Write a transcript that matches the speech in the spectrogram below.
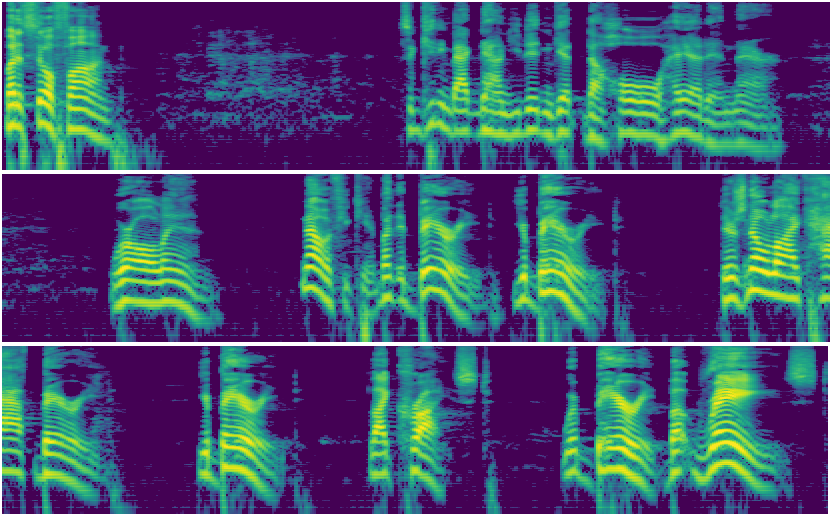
but it's still fun. So getting back down, you didn't get the whole head in there. We're all in. No, if you can't. But buried. You're buried. There's no like half buried. You're buried like Christ. We're buried, but raised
